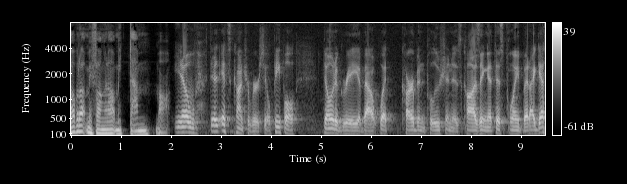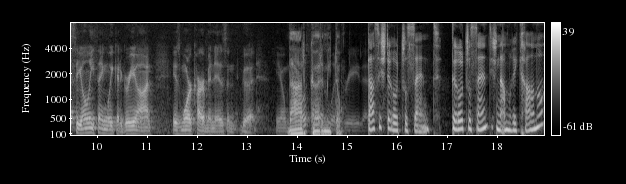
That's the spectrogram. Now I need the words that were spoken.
Barbara, wir fangen an mit dem Mann. You know, it's controversial. People don't agree about what carbon pollution is causing at this point, but I guess the only thing we could agree on is more carbon isn't good. You know, Der gehören wir hier. Das ist der Roger Sand. Der Roger Sand ist ein Amerikaner.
